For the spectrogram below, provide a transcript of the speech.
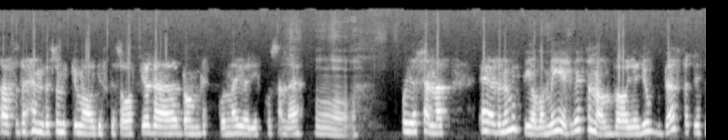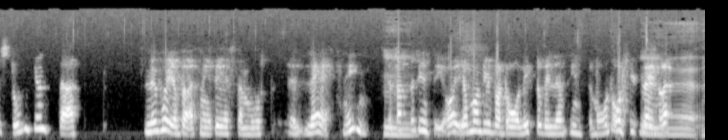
alltså det hände så mycket magiska saker där de veckorna jag gick hos henne. Oh. Och jag känner att även om inte jag var medveten om vad jag gjorde, för att jag förstod ju inte att nu har jag börjat min resa mot eh, läkning. Det mm. fattade inte jag. Jag mådde ju bara dåligt och ville inte må dåligt längre. Mm.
